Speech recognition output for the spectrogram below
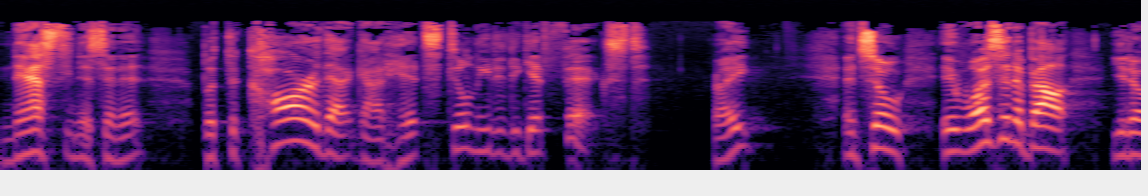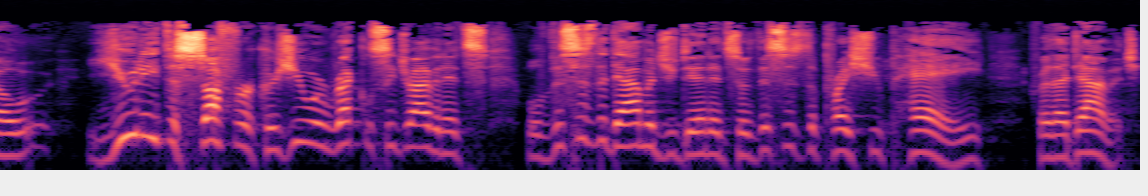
nastiness in it, but the car that got hit still needed to get fixed, right? And so it wasn't about you know you need to suffer because you were recklessly driving. It's, well, this is the damage you did, and so this is the price you pay for that damage.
